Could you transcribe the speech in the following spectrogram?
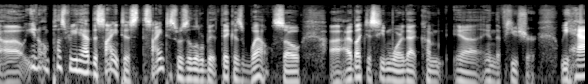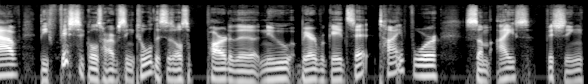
uh, you know, plus we had the scientist. The scientist was a little bit thick as well, so uh, I'd like to see more of that come uh, in the future. We have the Fishicles harvesting tool. This is also part of the new Bear Brigade set. Time for some ice fishing,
